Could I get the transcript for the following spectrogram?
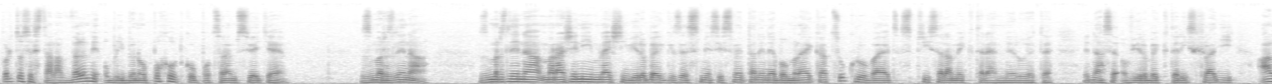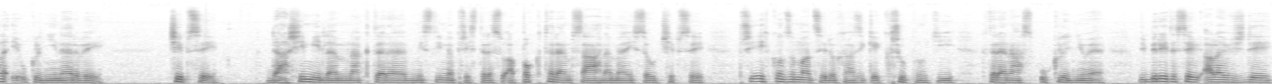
proto se stala velmi oblíbenou pochoutkou po celém světě. Zmrzlina. Zmrzlina, mražený mléčný výrobek ze směsi smetany nebo mléka, cukru, vajec s přísadami, které milujete. Jedná se o výrobek, který schladí, ale i uklidní nervy. Chipsy. Dalším jídlem, na které myslíme při stresu a po kterém sáhneme, jsou chipsy. Při jejich konzumaci dochází ke křupnutí, které nás uklidňuje. Vybírejte si ale vždy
